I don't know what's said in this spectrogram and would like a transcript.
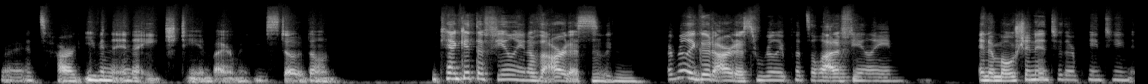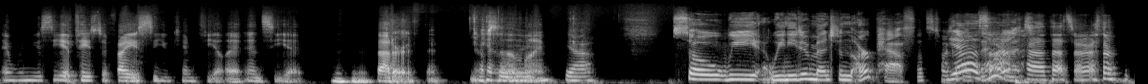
Right. It's hard. Even in an HD environment, you still don't you can't get the feeling of the artist. Mm-hmm. A really good artist really puts a lot of feeling and emotion into their painting. And when you see it face to face, you can feel it and see it mm-hmm. better than Absolutely. online. Yeah. So we we need to mention the art path. Let's talk yes, about that. art path. That's our other.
